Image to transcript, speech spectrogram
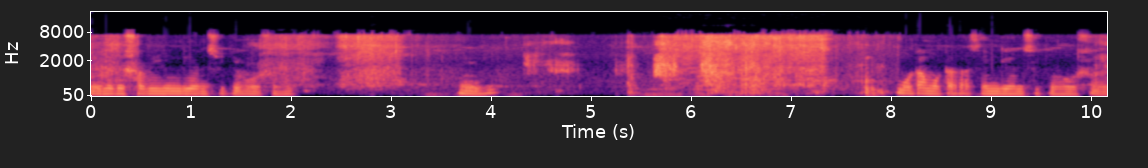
এগুলো তো সবই ইন্ডিয়ান সিকিম মৌসুম। মোটা মোটা গাছ ইন্ডিয়ান সিকিম মৌসুমি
